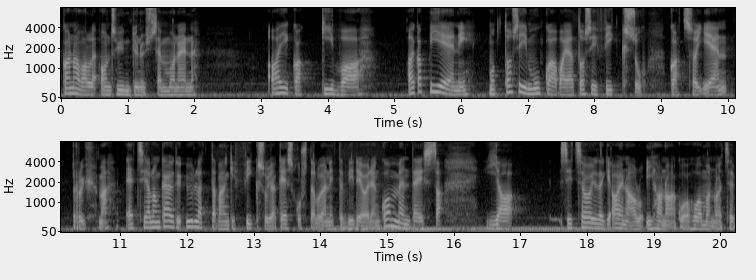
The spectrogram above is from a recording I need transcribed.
kanavalle on syntynyt semmoinen aika kiva, aika pieni, mutta tosi mukava ja tosi fiksu katsojien ryhmä. Et siellä on käyty yllättävänkin fiksuja keskusteluja niiden videoiden kommenteissa ja sitten se on jotenkin aina ollut ihanaa, kun on huomannut, että se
